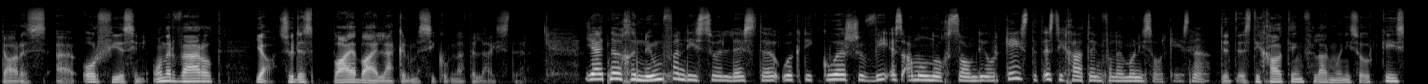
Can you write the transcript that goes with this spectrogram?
daar is uh, Orpheus in die onderwêreld. Ja, so dis baie baie lekker musiek om na te luister. Jy het nou genoem van die soliste, ook die koor, so wie is almal nog saam die orkes? Dit is die Gauteng Filharmoniese Orkees, nou. Dit is die Gauteng Filharmoniese Orkees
